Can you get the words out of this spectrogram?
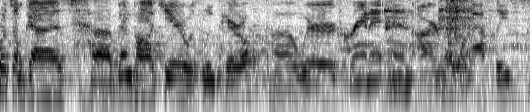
What's up, guys? Uh, ben Pollack here with Luke Carroll. Uh, we're granite and iron muscle athletes.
